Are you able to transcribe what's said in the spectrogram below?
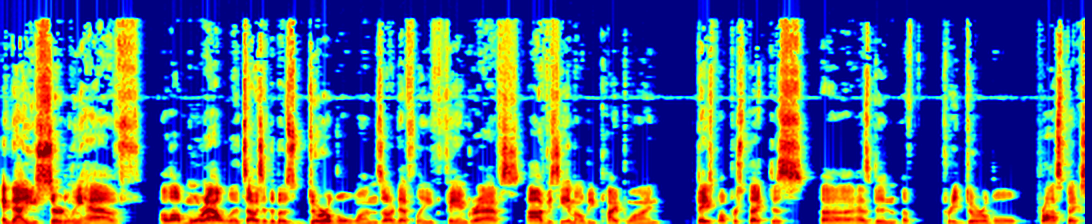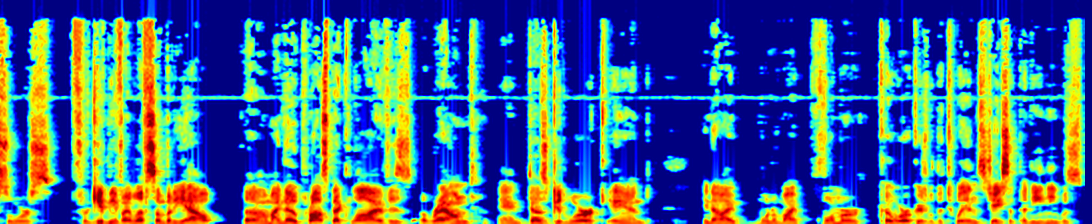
And now you certainly have a lot more outlets. I would say the most durable ones are definitely Fangraphs, obviously MLB Pipeline, Baseball Prospectus uh, has been a pretty durable prospect source. Forgive me if I left somebody out. Um, I know Prospect Live is around and does good work, and you know, I one of my former coworkers with the Twins, Jason Panini, was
